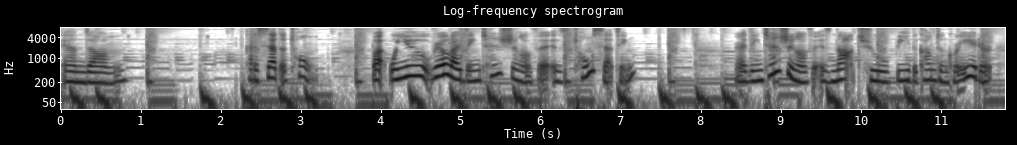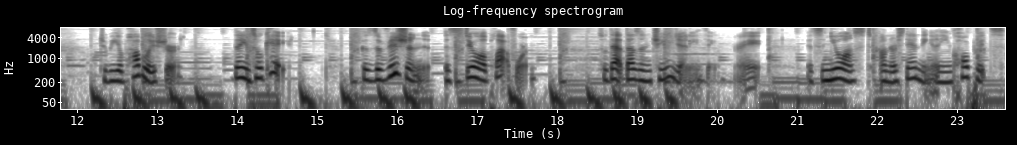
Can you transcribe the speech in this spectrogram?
and um, kind of set the tone. But when you realize the intention of it is tone setting, Right? The intention of it is not to be the content creator, to be a publisher. Then it's okay. Because the vision is still a platform. So that doesn't change anything, right? It's a nuanced understanding and incorporates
